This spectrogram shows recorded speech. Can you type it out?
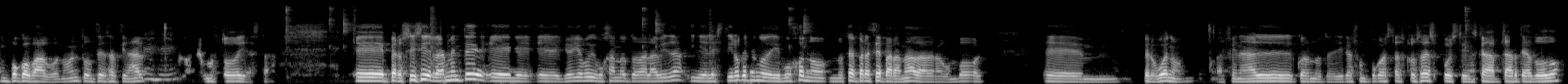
un poco vago, ¿no? Entonces al final lo hacemos todo y ya está. Eh, pero sí, sí, realmente eh, yo llevo dibujando toda la vida y el estilo que tengo de dibujo no, no se parece para nada a Dragon Ball. Pero bueno, al final cuando te dedicas un poco a estas cosas, pues tienes que adaptarte a todo.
